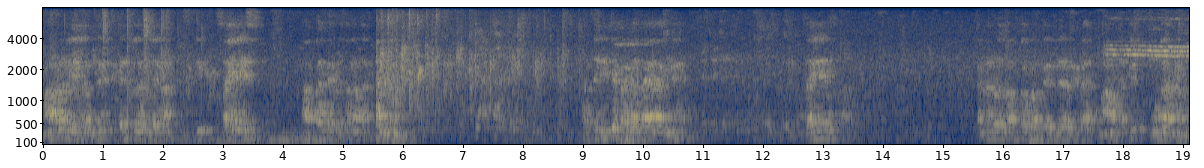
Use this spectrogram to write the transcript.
மாணவர்களில் வந்து டென்த்ல முதலாம் ஸ்ரீ சயலிஸ் அப்பா பேர் விஸ்வநாதன் அடுத்து நிச்சய பிரகாஷ் தயாராகுங்க சைலேஷ் கண்ணனூர் சமத்துவபுரத்தில் இருந்து வருகிறார் மாவட்டத்தில் மூன்றாம் இடம்.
